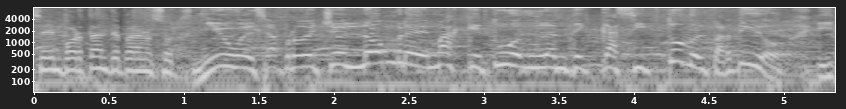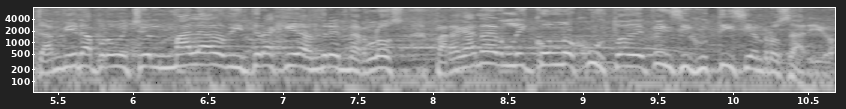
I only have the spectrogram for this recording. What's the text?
sea importante para nosotros. Newells aprovechó el hombre de más que tuvo durante casi todo el partido y también aprovechó el mal arbitraje de Andrés Merlos para ganarle con lo justo a Defensa y Justicia en Rosario.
